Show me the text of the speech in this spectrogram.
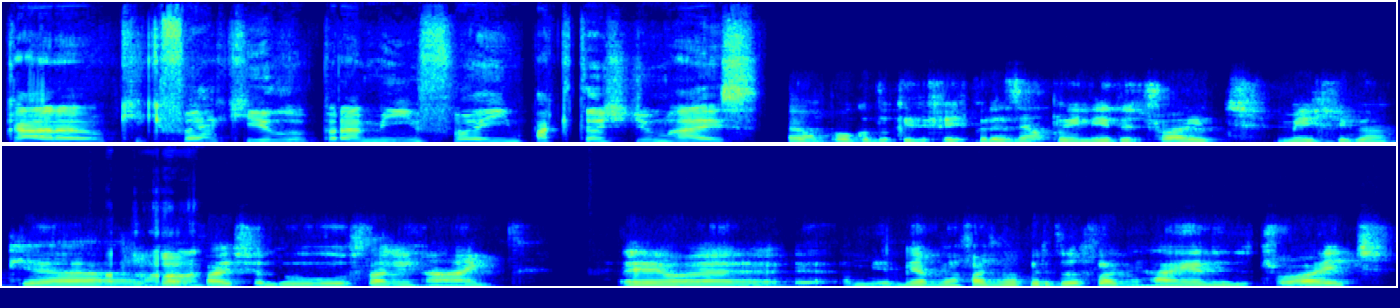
cara, o que, que foi aquilo? Para mim foi impactante demais. É um pouco do que ele fez, por exemplo, em Detroit, Michigan, que é a, faixa do Slagenheim. É, é, é, minha, minha faixa favorita do Slagenheim é em Detroit.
